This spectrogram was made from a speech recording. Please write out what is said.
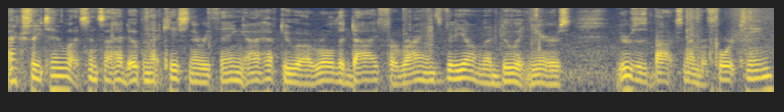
Actually, tell you what, since I had to open that case and everything, I have to uh, roll the die for Ryan's video. I'm going to do it in yours. Yours is box number 14.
